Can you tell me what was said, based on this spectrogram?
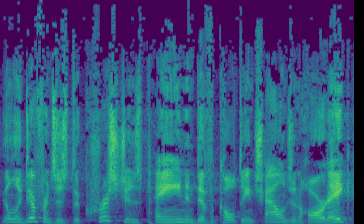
The only difference is the Christian's pain and difficulty and challenge and heartache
